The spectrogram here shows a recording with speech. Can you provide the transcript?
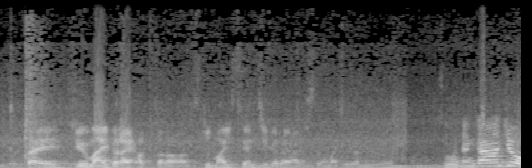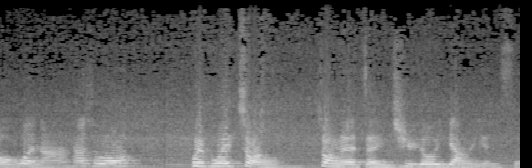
対10枚ぐらい貼ったら隙間1センチぐらいありそうな気がする祖恒刚刚就有问啊，他说会不会撞撞了整一区都一样的颜色？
